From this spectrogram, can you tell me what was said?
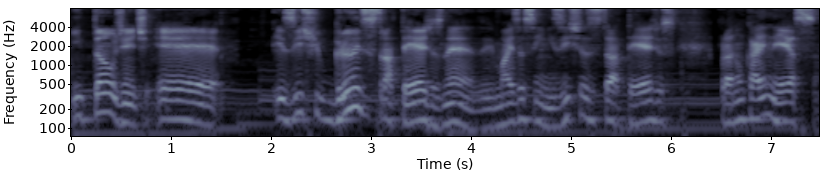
Então, gente, é existe grandes estratégias, né? Mas assim, existem as estratégias para não cair nessa.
